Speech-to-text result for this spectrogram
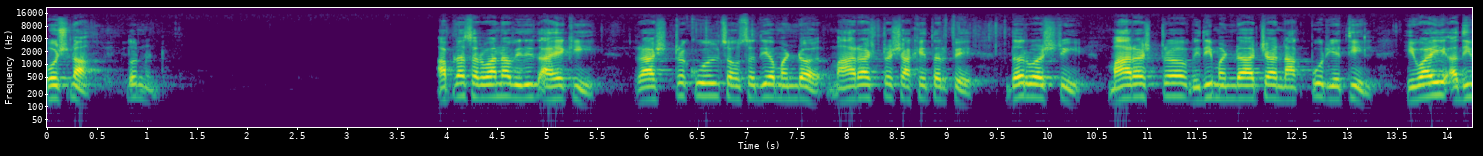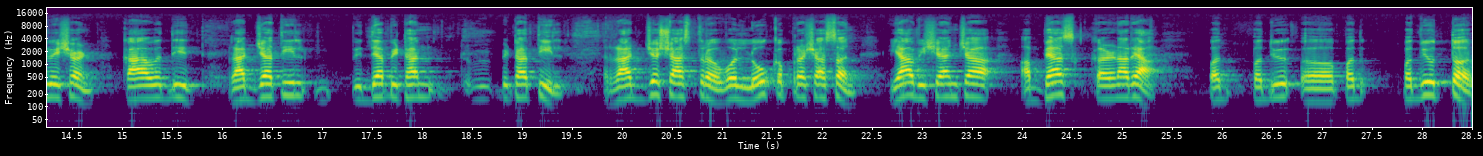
घोषणा दोन मिनिट. आपणा सर्वांना विदित आहे की राष्ट्रकुल संसदीय मंडळ महाराष्ट्र शाखेतर्फे दरवर्षी महाराष्ट्र विधिमंडळाच्या नागपूर येथील हिवाळी अधिवेशन कालावधीत राज्यातील विद्यापीठां पीठातील राज्यशास्त्र व लोकप्रशासन या विषयांच्या अभ्यास करणाऱ्या पद पदवी पद पदव्युत्तर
